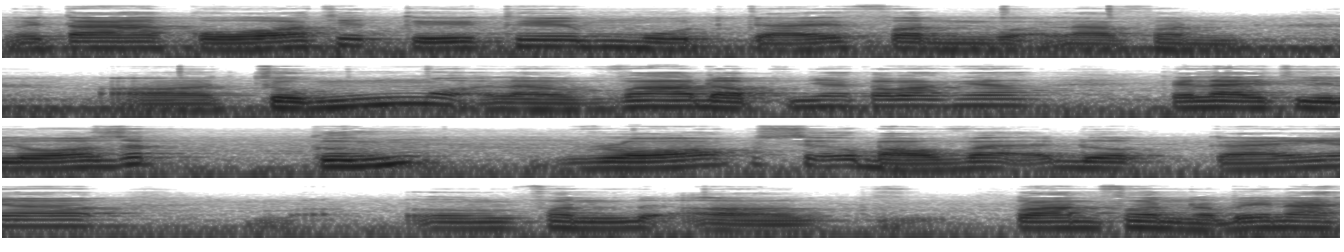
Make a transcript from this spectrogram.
người ta có thiết kế thêm một cái phần gọi là phần uh, chống gọi là va đập nha các bác nhá. Cái này thì nó rất cứng nó sẽ bảo vệ được cái uh, phần ở toàn phần ở bên này.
